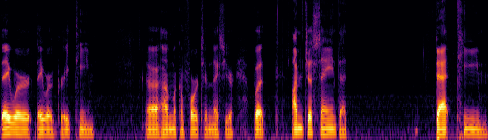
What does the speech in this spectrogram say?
They were they were a great team. Uh, I'm looking forward to them next year, but I'm just saying that that team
